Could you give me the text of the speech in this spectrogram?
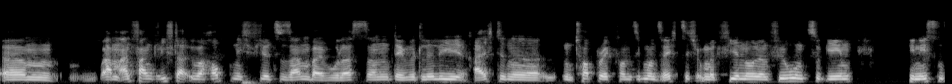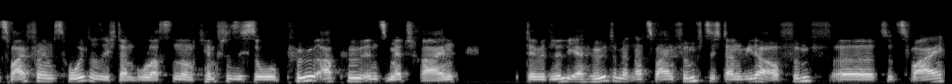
Ähm, am Anfang lief da überhaupt nicht viel zusammen bei Woolaston. David Lilly reichte eine, einen Top-Break von 67, um mit 4-0 in Führung zu gehen. Die nächsten zwei Frames holte sich dann Woolaston und kämpfte sich so peu à peu ins Match rein. David Lilly erhöhte mit einer 52 dann wieder auf 5 äh, zu 2.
